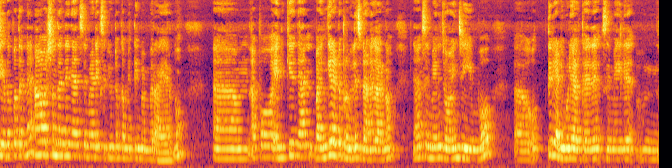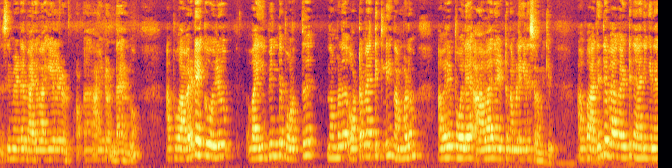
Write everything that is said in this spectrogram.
ചെയ്തപ്പോൾ തന്നെ ആ വർഷം തന്നെ ഞാൻ സിനിമയുടെ എക്സിക്യൂട്ടീവ് കമ്മിറ്റി മെമ്പർ ആയിരുന്നു. അപ്പോൾ എനിക്ക് ഞാൻ ഭയങ്കരമായിട്ട് പ്രിവിലേജ്ഡ് ആണ് കാരണം ഞാൻ സിനിമയിൽ ജോയിൻ ചെയ്യുമ്പോൾ ഒത്തിരി അടിപൊളി ആൾക്കാർ സിനിമയിൽ സിനിമയുടെ ഭാരവാഹികൾ ആയിട്ടുണ്ടായിരുന്നു. അപ്പോൾ അവരുടെയൊക്കെ ഒരു വൈബിന്റെ പുറത്ത് നമ്മൾ ഓട്ടോമാറ്റിക്കലി നമ്മളും അവരെ പോലെ ആവാനായിട്ട് നമ്മളിങ്ങനെ ശ്രമിക്കും. അപ്പോൾ അതിന്റെ ഭാഗമായിട്ട് ഞാനിങ്ങനെ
